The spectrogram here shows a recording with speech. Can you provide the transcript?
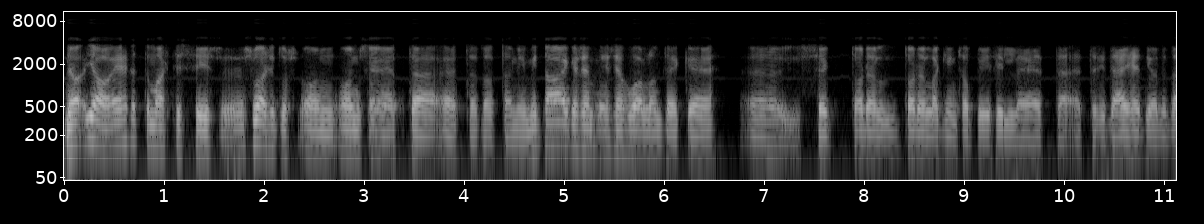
No joo, ehdottomasti siis suositus on, on se, että, että tota, niin mitä aikaisemmin se huollon tekee, se todell, todellakin sopii sille, että, että sitä ei heti oteta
